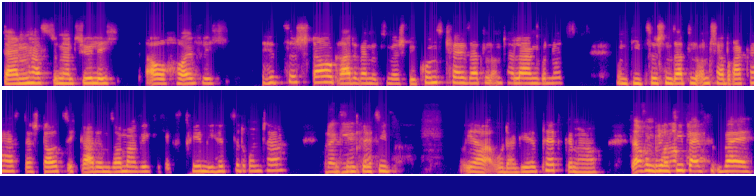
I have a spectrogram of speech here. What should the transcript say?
Dann hast du natürlich auch häufig Hitzestau, gerade wenn du zum Beispiel Kunstfellsattelunterlagen benutzt und die zwischen Sattel und Schabracke hast, da staut sich gerade im Sommer wirklich extrem die Hitze drunter. Oder Gelfett? Im Prinzip Ja, oder Gelpad, genau. Ist auch im Prinzip bei, bei,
